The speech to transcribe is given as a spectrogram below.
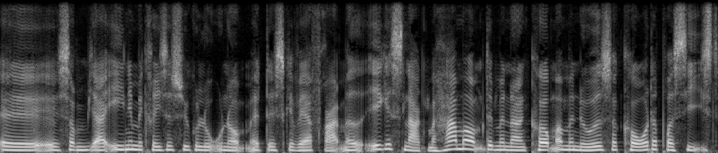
øh, som jeg er enig med krisepsykologen om, at det skal være fremad. Ikke snak med ham om det, men når han kommer med noget så kort og præcist.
